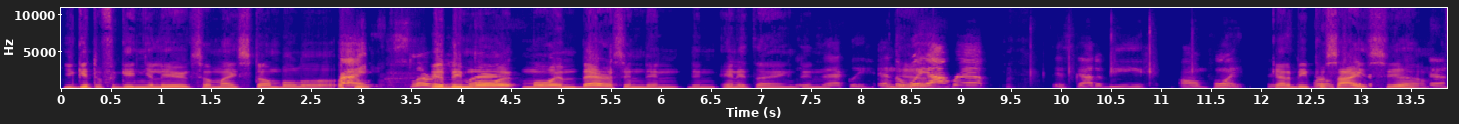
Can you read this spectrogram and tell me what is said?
You get to forgetting your lyrics or might stumble or Right. It'd be more more embarrassing than than anything than Exactly. And the way I rap, it's got to be on point. be room for error. precise yeah Yeah.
